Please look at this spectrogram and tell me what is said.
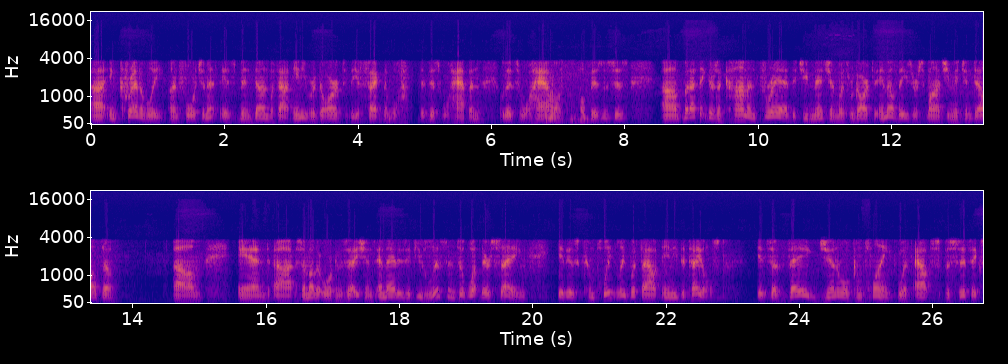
uh, incredibly unfortunate. It's been done without any regard to the effect that will that this will happen or this will have on, businesses. Um, but I think there's a common thread that you mentioned with regard to MLB's response. You mentioned Delta um, and uh, some other organizations, and that is if you listen to what they're saying, it is completely without any details. It's a vague general complaint without specifics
